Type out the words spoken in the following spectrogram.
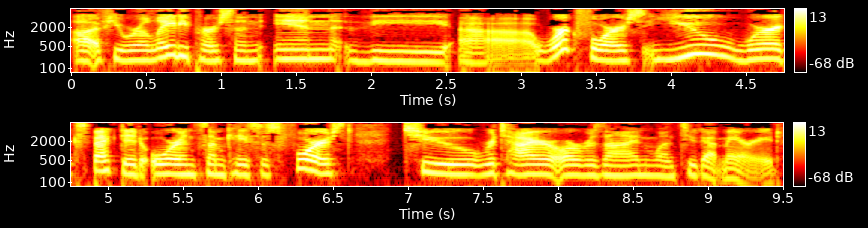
uh, if you were a lady person in the uh, workforce, you were expected, or in some cases forced, to retire or resign once you got married.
